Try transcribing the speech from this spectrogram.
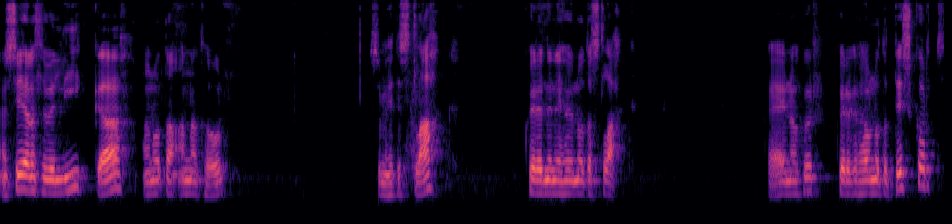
en síðan ætlum við líka að nota annað tól sem heitir Slack. Hver enninni hefur notað Slack? Ok, nokkur. Hver ekkert hafa notað Discord?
